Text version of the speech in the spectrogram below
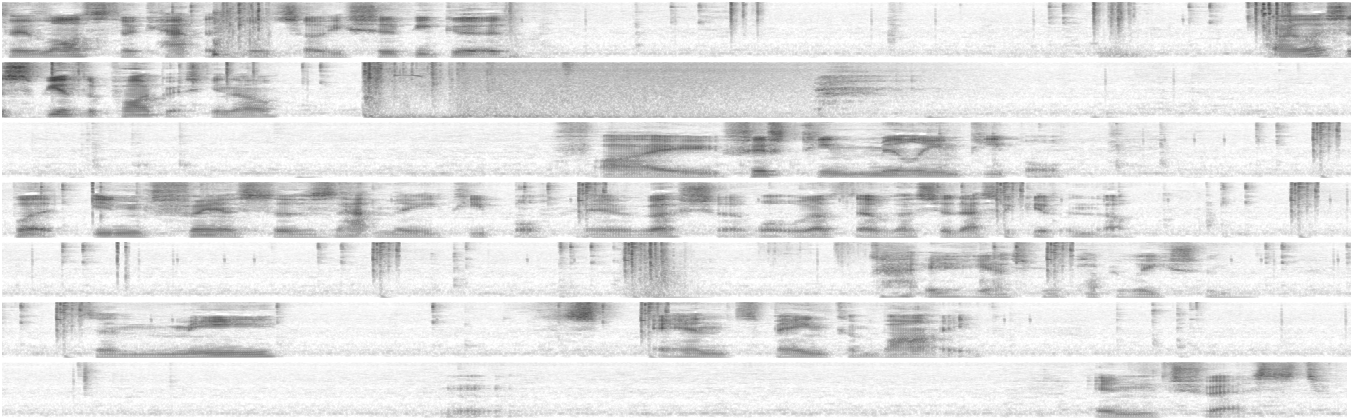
they lost their capital, so he should be good. Alright, let's just speed up the progress, you know? Five, 15 million people. But in France, there's that many people. In Russia, well, Russia, that's a given, though. That area has more population than me and Spain combined. Hmm. Interest.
